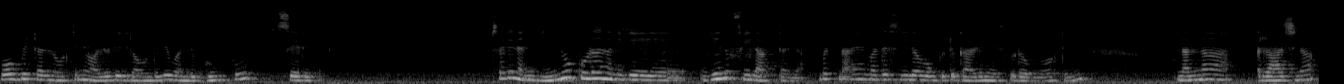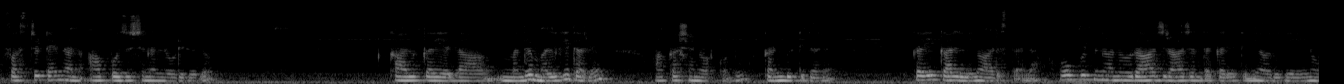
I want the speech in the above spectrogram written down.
ಹೋಗ್ಬಿಟ್ಟು ಅಲ್ಲಿ ನೋಡ್ತೀನಿ ಆಲ್ರೆಡಿ ಗ್ರೌಂಡಲ್ಲಿ ಒಂದು ಗುಂಪು ಸೇರಿದೆ. ಸರಿ, ನನಗೆ ಇನ್ನೂ ಕೂಡ ನನಗೆ ಏನೂ ಫೀಲ್ ಆಗ್ತಾ ಇಲ್ಲ. ಬಟ್ ನಾನೇನು ಮಾಡಿದೆ, ಸೀದಾ ಹೋಗ್ಬಿಟ್ಟು ಗಾಡಿ ನಿಲ್ಲಿಸ್ಬಿಟ್ಟು ಹೋಗಿ ನೋಡ್ತೀನಿ. ನನ್ನ ರಾಜ್ನ ಫಸ್ಟ್ ಟೈಮ್ ನಾನು ಆ ಪೊಸಿಷನಲ್ಲಿ ನೋಡಿರೋದು. ಕಾಲು ಕೈ ಎಲ್ಲ, ಅಂದರೆ ಮಲಗಿದ್ದಾರೆ, ಆಕಾಶ ನೋಡಿಕೊಂಡು ಕಣ್ಬಿಟ್ಟಿದ್ದಾರೆ. ಕೈ ಕಾಲು ಏನೂ ಆಡಿಸ್ತಾ ಇಲ್ಲ. ಹೋಗ್ಬಿಟ್ಟು ನಾನು ರಾಜ್ ರಾಜ್ ಅಂತ ಕರಿತೀನಿ, ಅವರಿಗೆ ಏನೂ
